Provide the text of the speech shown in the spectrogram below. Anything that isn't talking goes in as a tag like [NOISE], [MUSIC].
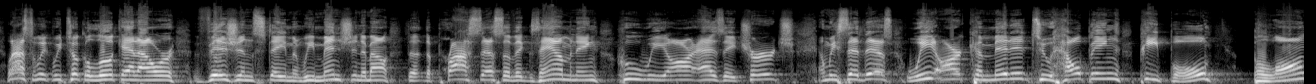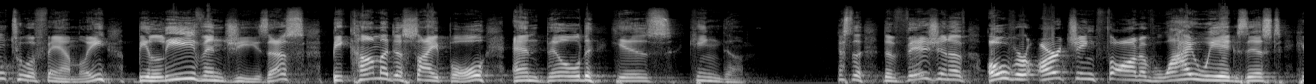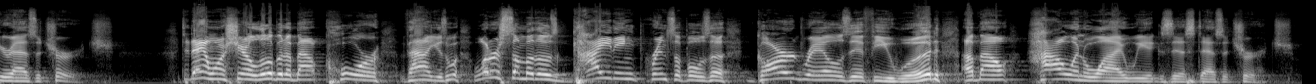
Last week, we took a look at our vision statement. We mentioned about the, the process of examining who we are as a church. And we said this we are committed to helping people belong to a family, believe in Jesus, become a disciple, and build his kingdom. That's the, the vision of overarching thought of why we exist here as a church. Today, I want to share a little bit about core values. What are some of those guiding principles, uh, guardrails, if you would, about how and why we exist as a church?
